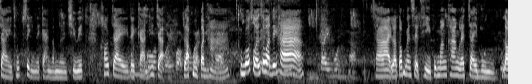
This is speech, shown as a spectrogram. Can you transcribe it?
ใจทุกสิ่งในการดำเนินชีวิต เข้าใจในการที่จะรับมือปัญหา คุณโบสวยสวัสดีค่ะ ใจบุญค่ะ ใช่ เราต้องเป็นเศรษฐีผู้มั่งคั่งและใจบุญ เรา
